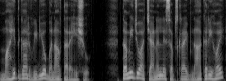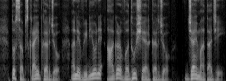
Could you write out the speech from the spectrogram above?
માહિતગાર વીડિયો બનાવતા રહીશું. તમે જો આ ચેનલને સબસ્ક્રાઇબ ના કરી હોય તો સબસ્ક્રાઇબ કરજો અને વિડીયોને આગળ વધુ શેર કરજો. જય માતાજી.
